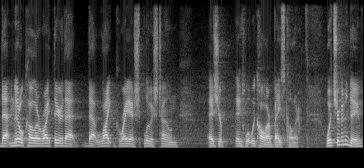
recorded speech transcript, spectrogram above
that middle color right there, that, that light grayish bluish tone as your as what we call our base color. What you're gonna do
